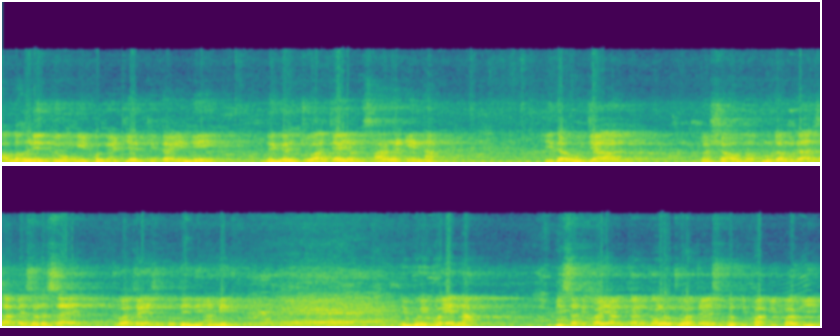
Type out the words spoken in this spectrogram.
Allah lindungi pengajian kita ini dengan cuaca yang sangat enak. Tidak hujan Masya Allah. Mudah-mudahan sampai selesai cuacanya seperti ini. Amin. Ibu-ibu enak bisa dibayangkan kalau cuacanya seperti pagi-pagi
